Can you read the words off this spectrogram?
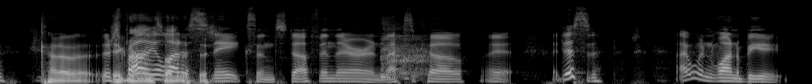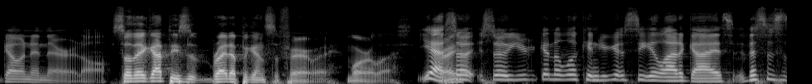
kind of. there's probably a lot of snakes and stuff in there in Mexico. I, I just, I wouldn't want to be going in there at all. So they got these right up against the fairway, more or less. Yeah, right? so so you're gonna look and you're gonna see a lot of guys. This is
